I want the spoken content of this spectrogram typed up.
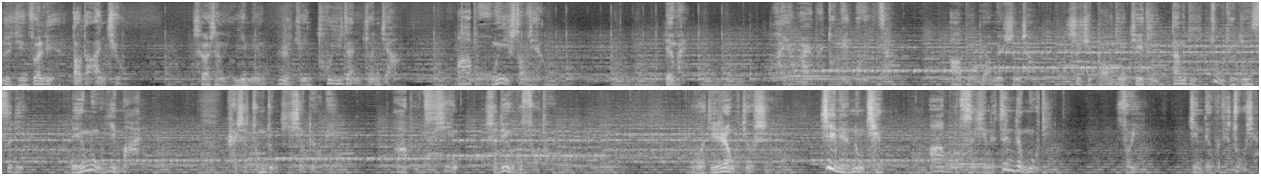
日军专列到达安丘，车上有一名日军突击战专家阿布红一少将，另外还有二百多名鬼子。阿布表面声称是去保定接替当地驻屯军司令，铃木一满。可是种种迹象表明，阿布此行是另有所图。我的任务就是尽量弄清阿布此行的真正目的，所以今天我得住下。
